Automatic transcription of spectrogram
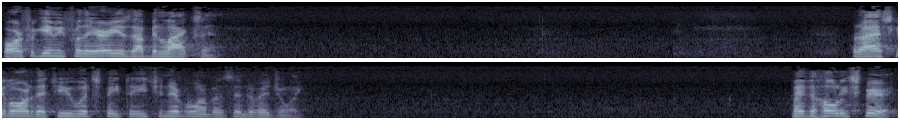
Lord, forgive me for the areas I've been lax in. But I ask you, Lord, that you would speak to each and every one of us individually. May the Holy Spirit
